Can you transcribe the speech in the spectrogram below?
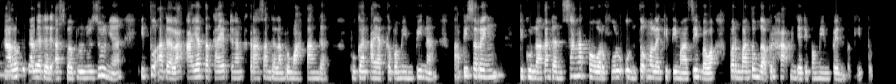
Kalau kita lihat dari asbabul nuzulnya, itu adalah ayat terkait dengan kekerasan dalam rumah tangga, bukan ayat kepemimpinan, tapi sering digunakan dan sangat powerful untuk melegitimasi bahwa perempuan itu nggak berhak menjadi pemimpin begitu.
